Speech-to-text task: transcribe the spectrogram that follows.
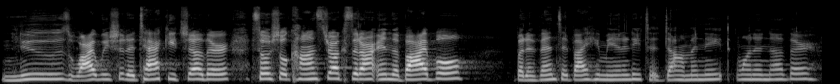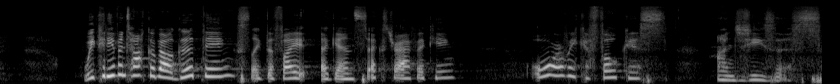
news, why we should attack each other, social constructs that aren't in the Bible, but invented by humanity to dominate one another. We could even talk about good things like the fight against sex trafficking, or we could focus on Jesus.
